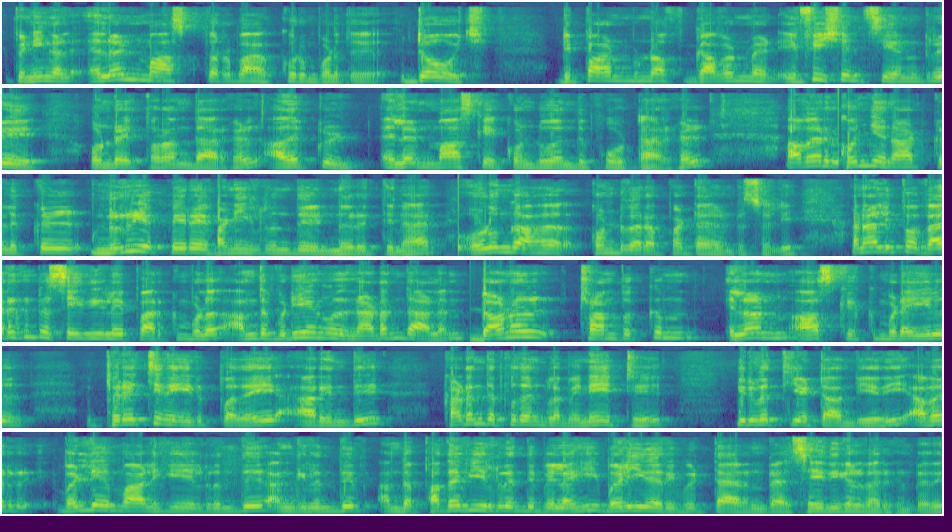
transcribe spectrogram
இப்போ நீங்கள் எலன் மாஸ்க் தொடர்பாக கூறும் பொழுது DOGE department of government efficiency என்று ஒன்றை திறந்தார்கள். அதற்குள் எலன் மாஸ்கை கொண்டு வந்து போட்டார்கள். அவர் கொஞ்ச நாட்களுக்குள் நிறைய பேரை பணியிலிருந்து நிறுத்தினார். ஒழுங்காக கொண்டு வரப்பட்டது என்று சொல்லி. ஆனால் இப்ப வருகின்ற செய்திகளை பார்க்கும்போது அந்த விடயங்கள் நடந்தாலும் டொனால்ட் ட்ரம்புக்கும் எலான் மாஸ்குக்கும் இடையில் பிரச்சனை இருப்பதை அறிந்து கடந்த புதன்கிழமை நேற்று இருபத்தி எட்டாம் தேதி அவர் வெள்ளை மாளிகையிலிருந்து அங்கிருந்து அந்த பதவியிலிருந்து விலகி வெளியேறிவிட்டார் என்ற செய்திகள் வருகின்றது.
